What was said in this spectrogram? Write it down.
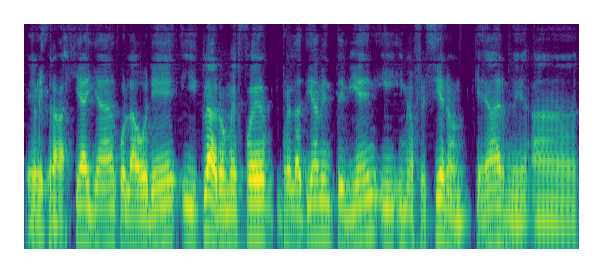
Eh, trabajé allá, colaboré y claro, me fue relativamente bien y, me ofrecieron quedarme a,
